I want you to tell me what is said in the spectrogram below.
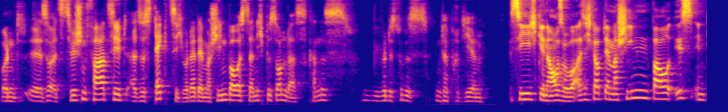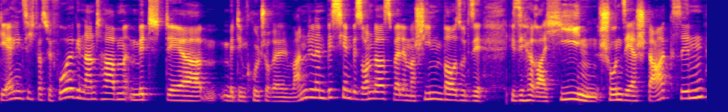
Und äh, so als Zwischenfazit, also es deckt sich, oder? Der Maschinenbau ist da nicht besonders. Kann das, wie würdest du das interpretieren? Sehe ich genauso. Also ich glaube, der Maschinenbau ist in der Hinsicht, was wir vorher genannt haben, mit der, mit dem kulturellen Wandel ein bisschen besonders, weil im Maschinenbau so diese, diese Hierarchien schon sehr stark sind.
